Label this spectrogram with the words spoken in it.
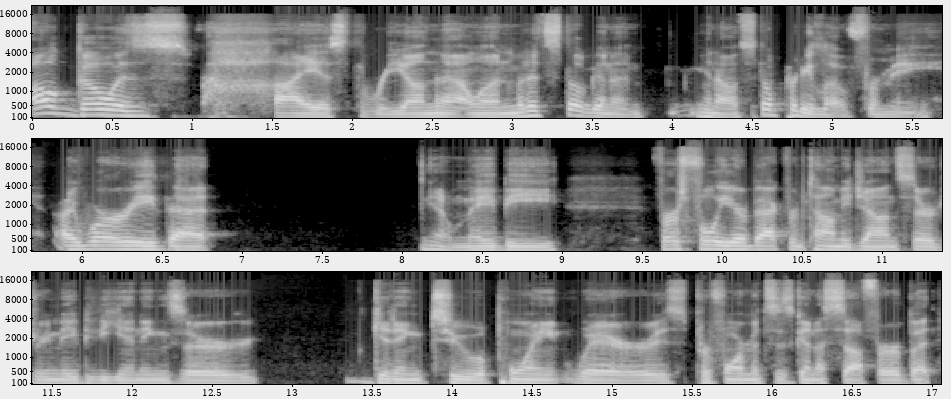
I'll go as high as three on that one, but it's still gonna, you know, it's still pretty low for me. I worry that, you know, maybe first full year back from Tommy John surgery, maybe the innings are getting to a point where his performance is going to suffer. But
